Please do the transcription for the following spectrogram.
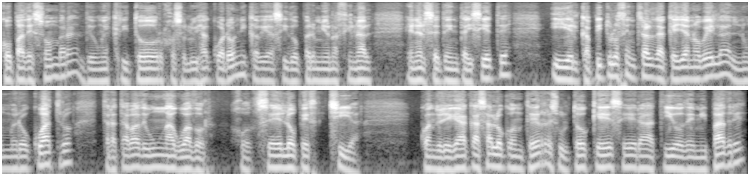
Copa de Sombra, de un escritor José Luis Acuaroni, que había sido premio nacional en el 77, y el capítulo central de aquella novela, el número 4, trataba de un aguador, José López Chía. Cuando llegué a casa lo conté, resultó que ese era tío de mi padre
